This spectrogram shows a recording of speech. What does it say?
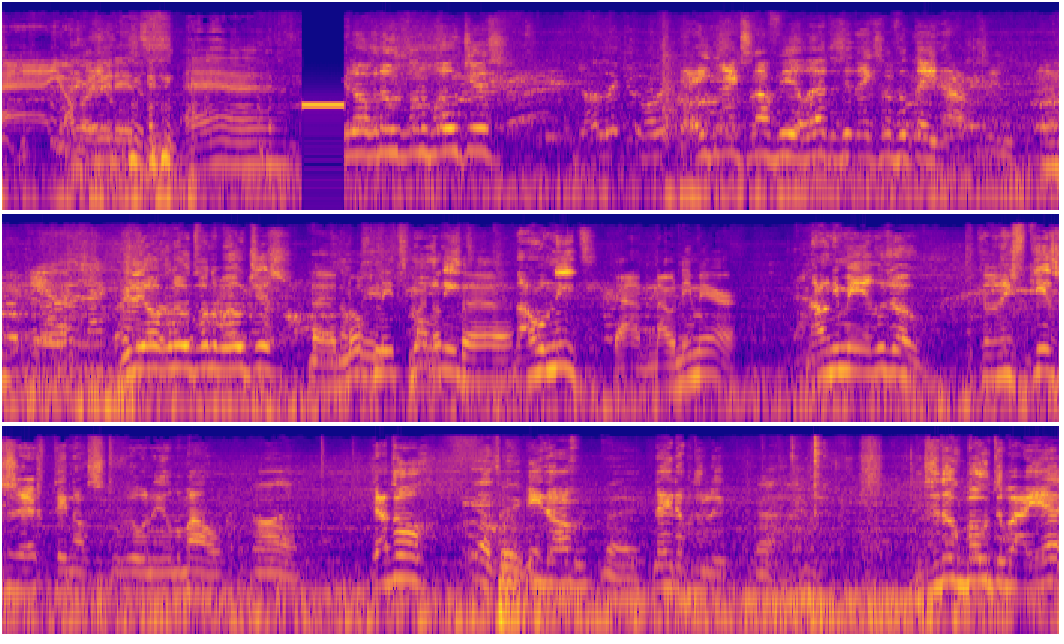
Eh, jammer weer dit. Eh. je nou genoten van de broodjes? Ja, lekker hoor. Eet er extra veel, hè? Er zit extra veel teenagels in. Jullie al genoten van de broodjes? Eh, nog niet, maar Nog dat... niet. eh, Waarom niet? ja, nou niet meer. Nou niet meer, hoezo? Ik heb er niks verkeerds gezegd. Teenagels is toch gewoon heel normaal. Ah, ja. Ja toch? Ja, zeker. Niet dan? Nee. Nee, dat bedoel ik. Ja. Er zit ook boter bij, hè?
